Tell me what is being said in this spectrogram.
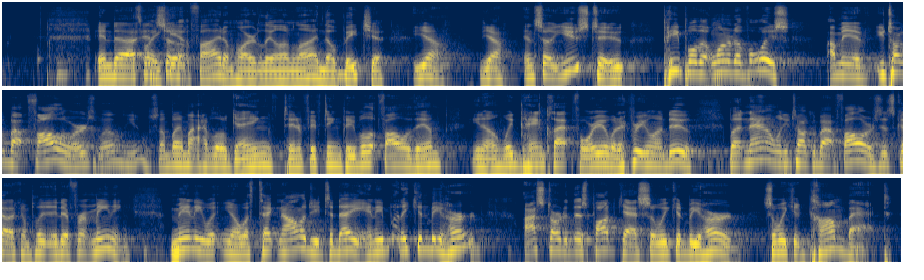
And, uh, That's why you so, can't fight them hardly online. They'll beat you. yeah, yeah. And so used to people that wanted a voice. I mean, if you talk about followers, well, you know, somebody might have a little gang of 10 or 15 people that follow them. You know, we'd hand clap for you, whatever you want to do. But now when you talk about followers, it's got a completely different meaning. Many with, you know, with technology today, anybody can be heard. I started this podcast so we could be heard, so we could combat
